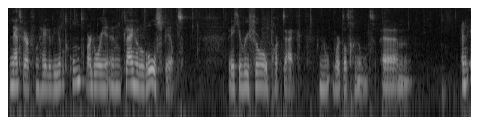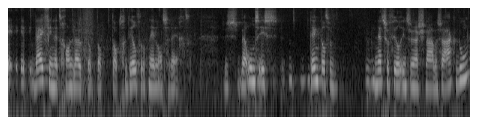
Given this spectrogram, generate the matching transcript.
netwerk van de hele wereld komt, waardoor je een kleinere rol speelt. beetje referral praktijk wordt dat genoemd. Ehm, en wij vinden het gewoon leuk dat, dat, dat gedeelte, dat Nederlandse recht. Dus bij ons is, denk dat we net zoveel internationale zaken doen.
